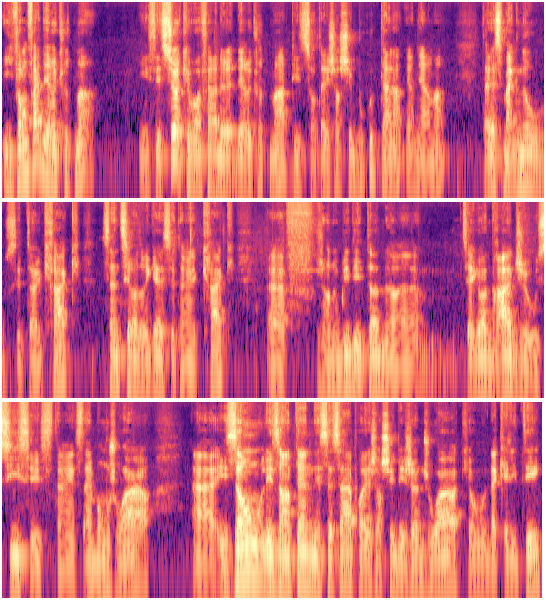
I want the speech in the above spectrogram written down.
ils vont faire des recrutements. C'est sûr qu'ils vont faire des recrutements. Puis ils sont allés chercher beaucoup de talent dernièrement. Thales Magno, c'est un crack. Santi Rodriguez, c'est un crack. Euh, j'en oublie des tonnes. Euh, Thiago Andrade aussi, c'est un, bon joueur. Euh, ils ont les antennes nécessaires pour aller chercher des jeunes joueurs qui ont de la qualité.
